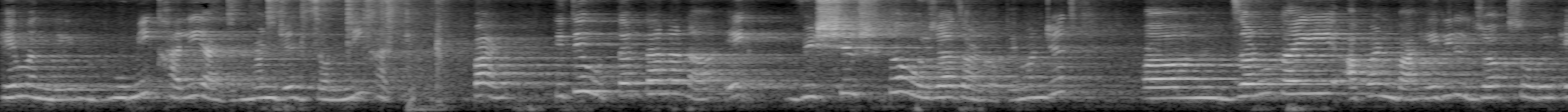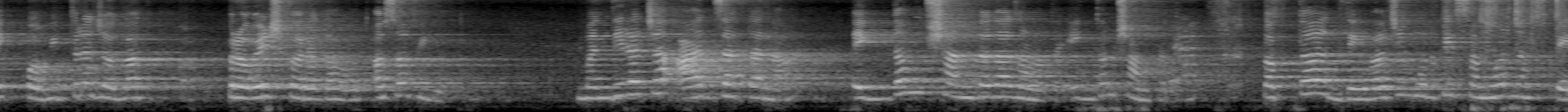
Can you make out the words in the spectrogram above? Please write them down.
हे मंदिर भूमी खाली आहे म्हणजे जमिनी खाली. पण तिथे उतरताना ना एक विशिष्ट ऊर्जा जाणवते. म्हणजेच जणू काही आपण बाहेरील जग सोडून एक पवित्र जगात प्रवेश करत आहोत असं फील होतं. मंदिराच्या आत जाताना एकदम शांतता जाणवते एकदम शांतता. फक्त देवाची मूर्ती समोर नसते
